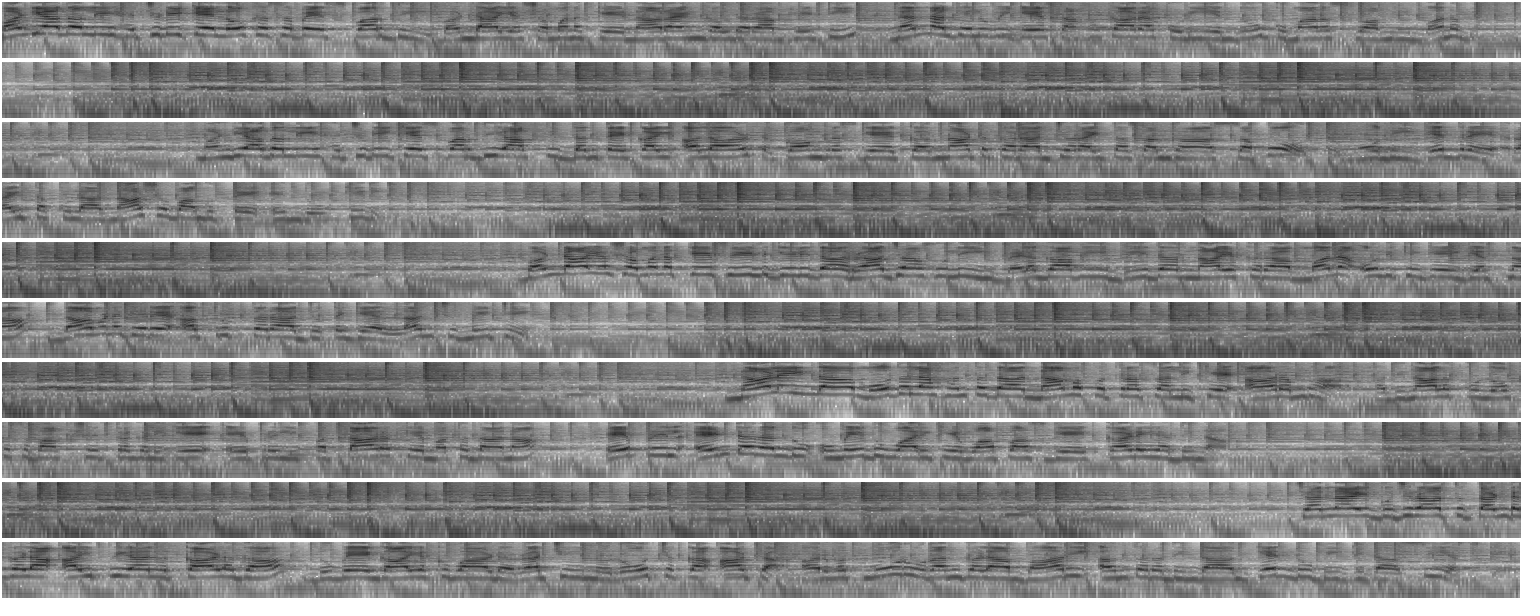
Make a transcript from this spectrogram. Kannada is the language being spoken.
ಮಂಡ್ಯದಲ್ಲಿ ಎಚ್ಡಿಕೆ ಲೋಕಸಭೆ ಸ್ಪರ್ಧಿ. ಬಂಡಾಯ ಶಮನಕ್ಕೆ ನಾರಾಯಣಗೌಡರ ಭೇಟಿ. ನನ್ನ ಗೆಲುವಿಗೆ ಸಹಕಾರ ಕೊಡಿ ಎಂದು ಕುಮಾರಸ್ವಾಮಿ ಮನವಿ. ಮಂಡ್ಯದಲ್ಲಿ ಎಚ್ಡಿಕೆ ಸ್ಪರ್ಧಿ ಆಗ್ತಿದ್ದಂತೆ ಕೈ ಅಲರ್ಟ್. ಕಾಂಗ್ರೆಸ್ಗೆ ಕರ್ನಾಟಕ ರಾಜ್ಯ ರೈತ ಸಂಘ ಸಪೋರ್ಟ್. ಮೋದಿ ಗೆದ್ರೆ ರೈತ ಕುಲ ನಾಶವಾಗುತ್ತೆ ಎಂದು ಕಿಡಿ. ಬಂಡಾಯ ಶಮನಕ್ಕೆ ಫೀಲ್ಡ್ಗಿಳಿದ ರಾಜಾ ಹುಲಿ, ಬೆಳಗಾವಿ ಬೀದರ್ ನಾಯಕರ ಮನ ಒಲಿಕೆಗೆ ಯತ್ನ, ದಾವಣಗೆರೆ ಅತೃಪ್ತರ ಜೊತೆಗೆ ಲಂಚ್ ಮೀಟಿಂಗ್. ನಾಳೆಯಿಂದ ಮೊದಲ ಹಂತದ ನಾಮಪತ್ರ ಸಲ್ಲಿಕೆ ಆರಂಭ. ಹದಿನಾಲ್ಕು ಲೋಕಸಭಾ ಕ್ಷೇತ್ರಗಳಿಗೆ ಏಪ್ರಿಲ್ ಇಪ್ಪತ್ತಾರಕ್ಕೆ ಮತದಾನ. ಏಪ್ರಿಲ್ ಎಂಟರಂದು ಉಮೇದುವಾರಿಕೆ ವಾಪಸ್ಗೆ ಕಡೆಯ ದಿನ. ಚೆನ್ನೈ ಗುಜರಾತ್ ತಂಡಗಳ ಐಪಿಎಲ್ ಕಾಳಗ, ದುಬೆ ಗಾಯಕ್ವಾಡ್ ರಚಿನ್ ರೋಚಕ ಆಟ, ಅರವತ್ಮೂರು ರನ್ಗಳ ಭಾರಿ ಅಂತರದಿಂದ ಗೆದ್ದು ಬೀಗಿದ ಸಿಎಸ್ಕೆ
